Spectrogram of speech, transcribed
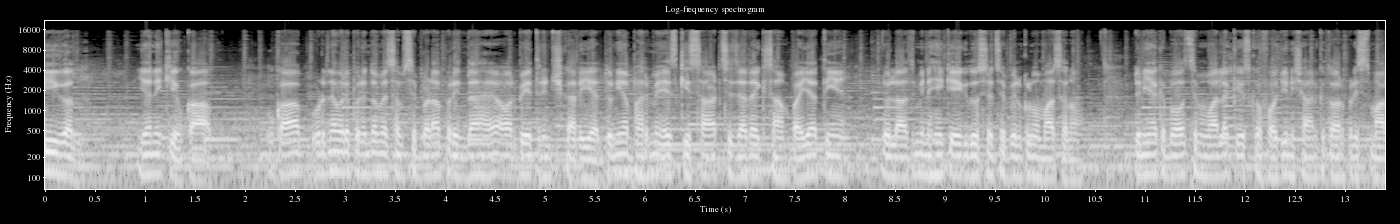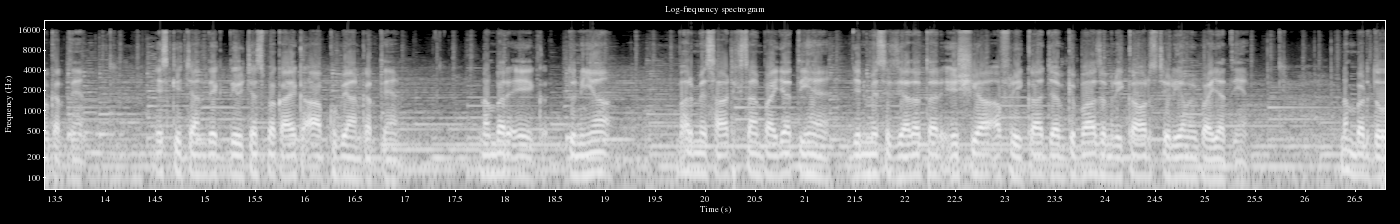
ईगल, यानी कि उकाब। उकाब उड़ने वाले परिंदों में सबसे बड़ा परिंदा है और बेहतरीन शिकारी है। दुनिया भर में इसकी साठ से ज़्यादा इकसाम पाई जाती हैं, जो लाजमी नहीं कि एक दूसरे से बिल्कुल मुमासल हों। दुनिया के बहुत से ममालक इसको फ़ौजी निशान के तौर पर इस्तेमाल करते हैं। इसके चंद एक दिलचस्प हक़ आपको बयान करते हैं। नंबर एक, दुनिया भर में साठ इकसाम पाई जाती हैं, जिनमें से ज़्यादातर एशिया, अफ्रीका, जबकि बाज़ अमरीका और ऑस्ट्रेलिया में पाई जाती हैं। नंबर दो,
